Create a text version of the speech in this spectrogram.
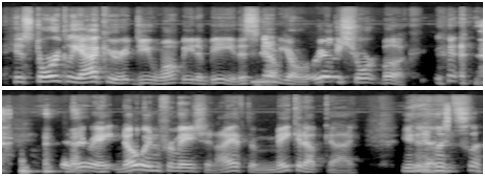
historically accurate do you want me to be? This is going to be a really short book. there ain't no information. I have to make it up, guy. You know, Yes. it's like,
